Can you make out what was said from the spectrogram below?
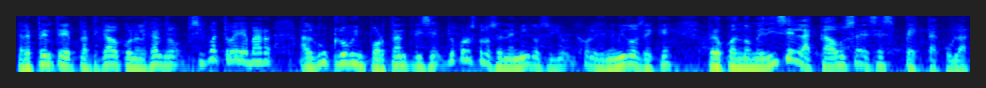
de repente platicaba con Alejandro, pues igual te voy a llevar a algún club importante. Dice, yo conozco los enemigos. Y yo, híjole, ¿enemigos de qué? Pero cuando me dice la causa es espectacular.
